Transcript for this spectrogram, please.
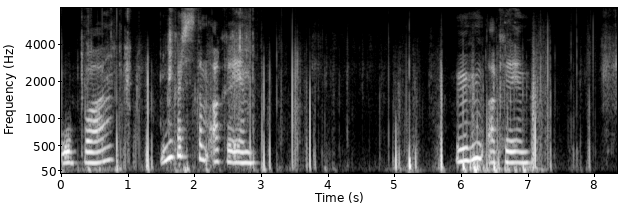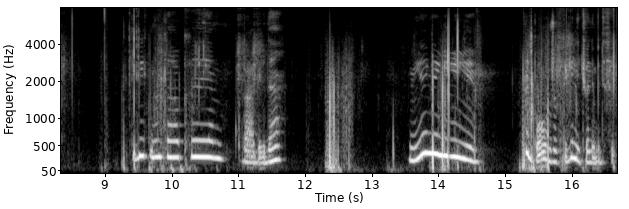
Опа. Мені кажется, там АКМ. Угу, АКМ. Тобі надо АКМ. Крабик, да? Ні-ні-ні-ні. Ти тобі нічого не буде сити.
